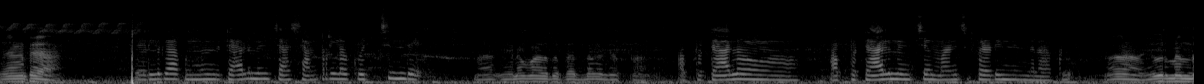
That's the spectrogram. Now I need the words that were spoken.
ఏమంటే? పెళ్ళి కాక ముందు టాలు నుంచి ఆ సెంటర్లోకి వచ్చింది. నాకు వినబడదు పెద్దగా చెప్తాను. అప్పటాలు అప్పటాలు మించే మనిషి పడింది నాకు. ఎవరి మీద?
